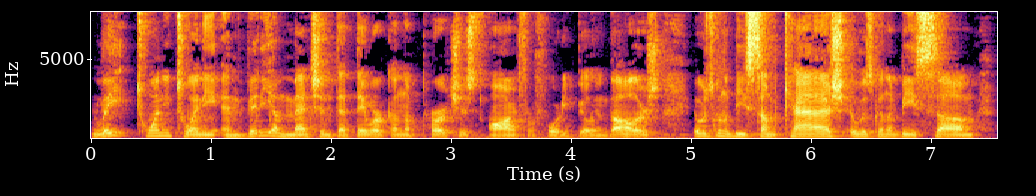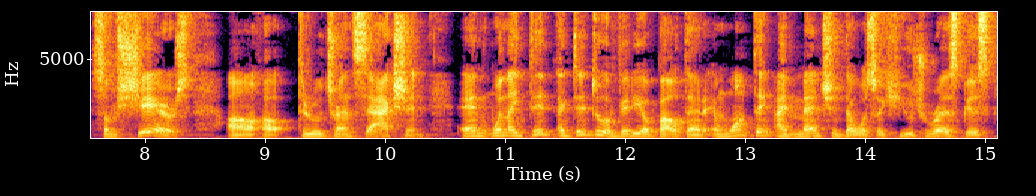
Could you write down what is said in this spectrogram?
late 2020, Nvidia mentioned that they were going to purchase ARM for 40 billion dollars. It was going to be some cash. It was going to be some some shares uh, uh, through transaction. And when I did, I did do a video about that. And one thing I mentioned that was a huge risk is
